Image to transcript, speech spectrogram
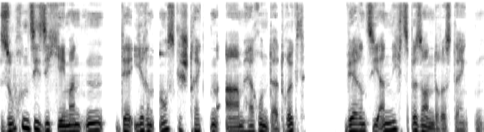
Suchen Sie sich jemanden, der Ihren ausgestreckten Arm herunterdrückt, während Sie an nichts Besonderes denken,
